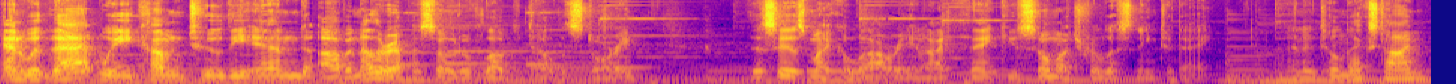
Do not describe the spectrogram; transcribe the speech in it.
And with that, we come to the end of another episode of Love to Tell the Story. This is Michael Lowry, and I thank you so much for listening today. And until next time,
